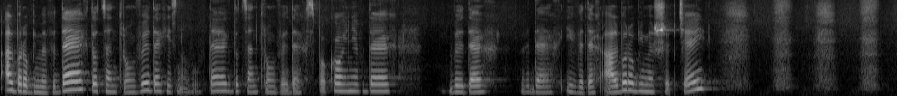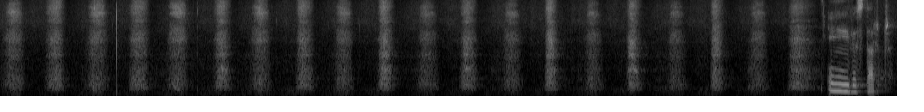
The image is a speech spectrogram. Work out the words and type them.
albo robimy wdech do centrum, wydech i znowu wdech do centrum, wydech. Spokojnie wdech, wydech, wdech i wydech. Albo robimy szybciej. I wystarczy.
